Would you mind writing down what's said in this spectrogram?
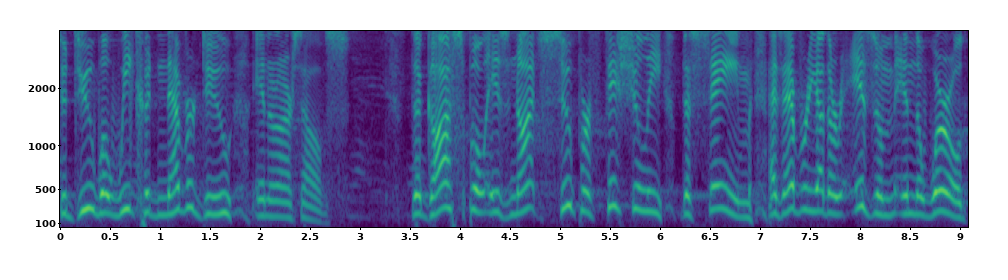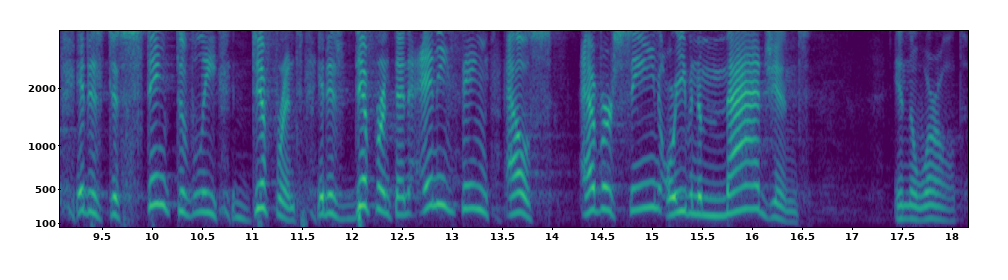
to do what we could never do in ourselves. The gospel is not superficially the same as every other ism in the world. It is distinctively different. It is different than anything else ever seen or even imagined in the world.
